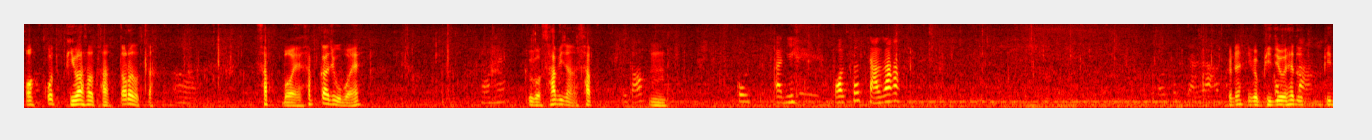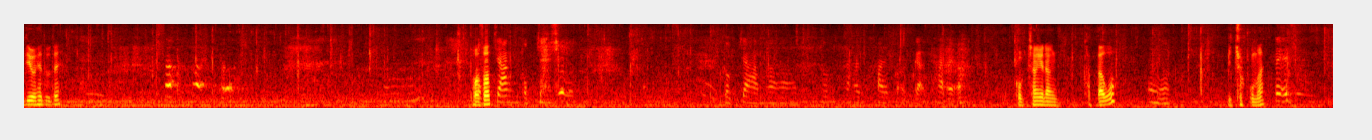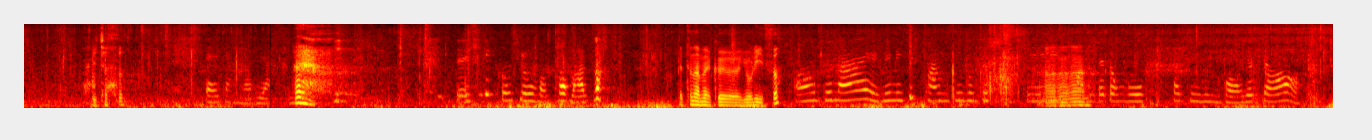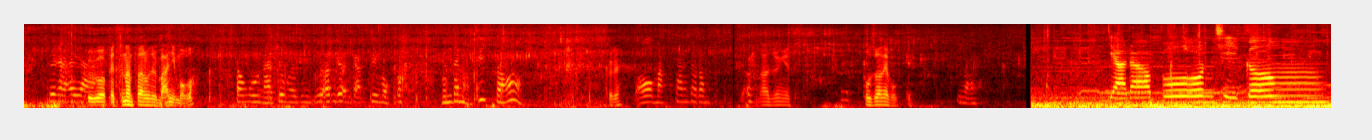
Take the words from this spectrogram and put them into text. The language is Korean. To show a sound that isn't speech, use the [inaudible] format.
어, 꽃 비 와서 다 떨어졌다. 어. 삽 뭐해? 삽 가지고 뭐해? 뭐 해? 그거 삽이잖아. 삽. 이거? 음. 꽃 아니 버섯 잘라. 버섯 잘라. 그래? 이거 비디오 해도 없다. 비디오 해도 돼? 버섯? 곱창 곱창. 곱창 아, 곱창 할것 같아요. 곱창이랑 같다고? 응. 미쳤구만. 떼 미쳤어. 뭐야? 에휴. 떼 고추 먹어 맞아. 베트남에 그 요리 있어? Trong mua Tao chi mình bò cho cho Cái này là 그거 베트남 사람들 많이 먹어? Gặp thì một con Vấn đề 맛있어 그래? 어 막창처럼 나중에 도전해 볼게. 여러분 지금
